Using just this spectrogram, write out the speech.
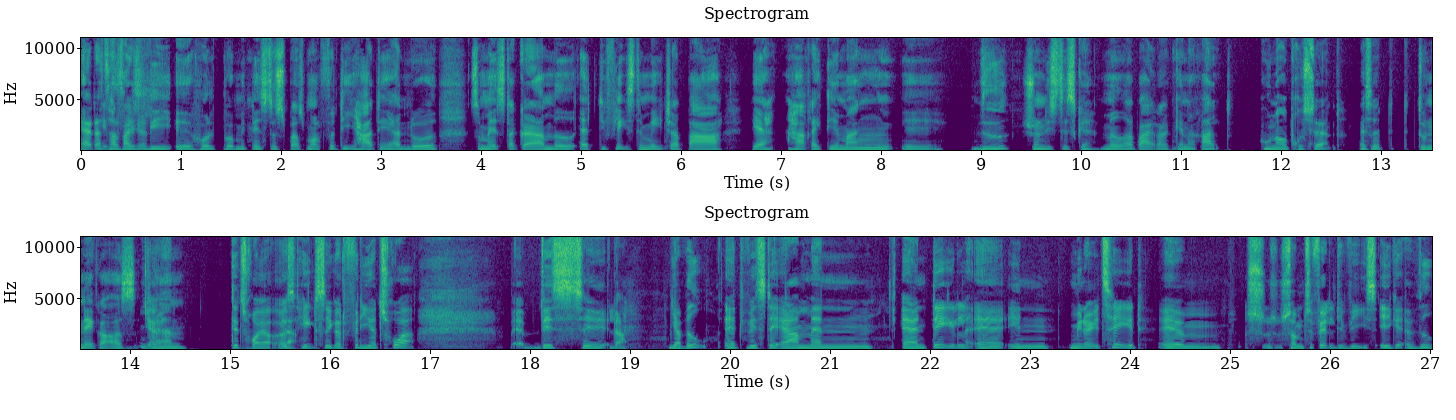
Ja, der tager faktisk lige øh, hul på mit næste spørgsmål, fordi har det her noget som helst at gøre med, at de fleste medier bare ja, har rigtig mange øh, hvide journalistiske medarbejdere generelt? 100 procent. Altså, Du nikker også, Ja. ja. Johan. Det tror jeg også Ja. ja. helt sikkert, fordi jeg tror, hvis, øh, eller jeg ved, at hvis det er, man er en del af en minoritet, øhm, som tilfældigvis ikke er hvid,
